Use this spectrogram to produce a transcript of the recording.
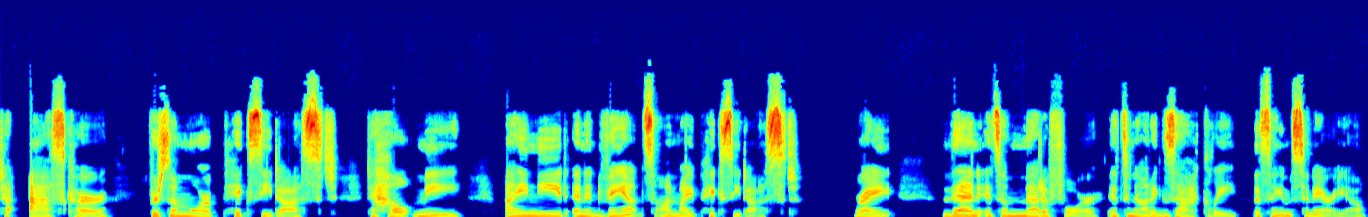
to ask her for some more pixie dust to help me. I need an advance on my pixie dust, right? then it's a metaphor. It's not exactly the same scenario,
